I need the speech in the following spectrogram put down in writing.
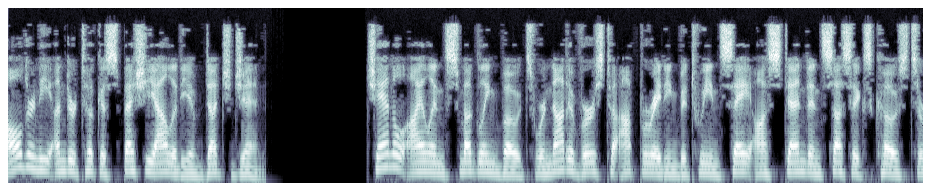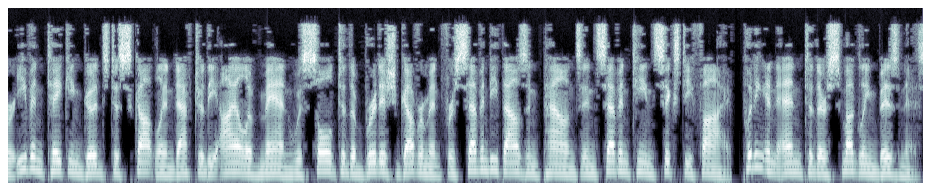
Alderney undertook a speciality of Dutch gin. Channel Island smuggling boats were not averse to operating between say Ostend and Sussex coasts or even taking goods to Scotland after the Isle of Man was sold to the British government for £70,000 in 1765, putting an end to their smuggling business.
